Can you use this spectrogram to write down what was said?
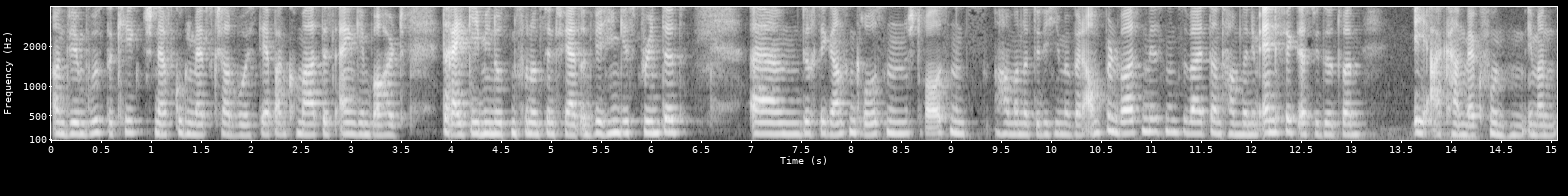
Und wir haben gewusst, okay, schnell auf Google Maps geschaut, wo ist der Bankomat, das Eingeben war halt drei Gehminuten von uns entfernt und wir hingesprintet ähm, durch die ganzen großen Straßen und haben wir natürlich immer bei den Ampeln warten müssen und so weiter und haben dann im Endeffekt, als wir dort waren, eh auch keinen mehr gefunden. Ich mein,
